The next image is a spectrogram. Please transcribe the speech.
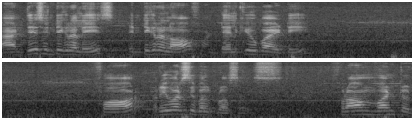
And this integral is integral of del q by t for reversible process from 1 to 2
